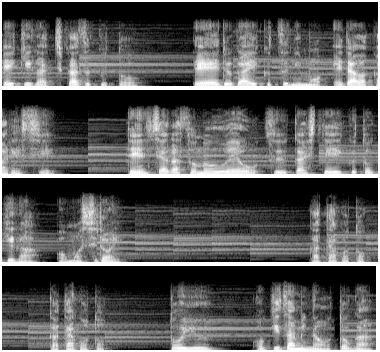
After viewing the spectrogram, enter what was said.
駅が近づくと、レールがいくつにも枝分かれし、電車がその上を通過していく時が面白い。ガタゴト、ガタゴトという小刻みな音が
